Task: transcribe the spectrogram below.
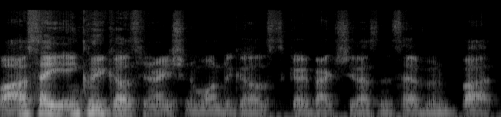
well, I'll say include Girls' Generation and Wonder Girls to go back to 2007, but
